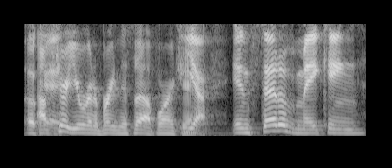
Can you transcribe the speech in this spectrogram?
Okay. I'm sure you were going to bring this up, weren't you? Yeah. Instead of making,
